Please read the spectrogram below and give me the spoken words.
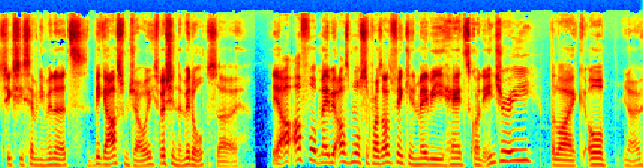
60, 70 minutes. Big ask from Joey, especially in the middle. So yeah, I, I thought maybe I was more surprised. I was thinking maybe Hands got an injury, but like or you know.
